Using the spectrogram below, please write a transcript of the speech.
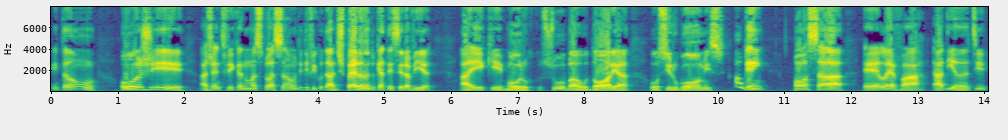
Então, hoje a gente fica numa situação de dificuldade, esperando que a terceira via, aí que Moro suba, o Dória, ou Ciro Gomes, alguém possa é, levar adiante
